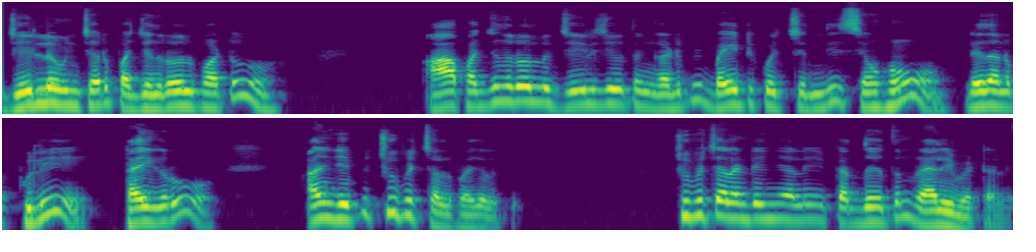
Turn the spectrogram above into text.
జైల్లో ఉంచారు. పద్దెనిమిది రోజుల పాటు ఆ పద్దెనిమిది రోజులు జైలు జీవితం గడిపి బయటకు వచ్చింది సింహం లేదంటే పులి టైగరు అని చెప్పి చూపించాలి ప్రజలకి. చూపించాలంటే ఏం చేయాలి? పెద్ద ఎత్తున ర్యాలీ పెట్టాలి.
